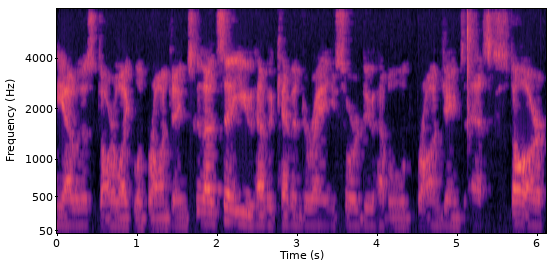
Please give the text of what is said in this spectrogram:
he had a star like LeBron James. Because I'd say you have a Kevin Durant, you sort of do have a LeBron James esque star,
